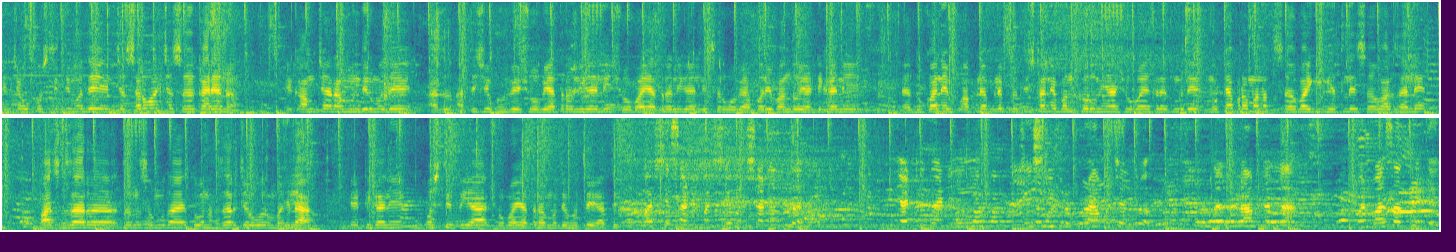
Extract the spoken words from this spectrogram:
यांच्या उपस्थितीमध्ये यांच्या सर्वांच्या सहकार्यानं एक आमच्या राम मंदिरमध्ये आज अतिशय भव्य शोभायात्रा निघाली. शोभायात्रा निघाली. सर्व व्यापारी बांधव या ठिकाणी दुकाने आपले आपले प्रतिष्ठाने बंद करून ह्या शोभायात्रेमध्ये मोठ्या प्रमाणात सहभागी घेतले सहभाग झाले. पाच हजार जनसमुदाय दोन हजारच्या वर महिला या ठिकाणी उपस्थित या शोभायात्रामध्ये होते. अतिशय पाचशे साडेपाचशे वर्षानंतर या ठिकाणी जे श्री प्रभू रामचंद्र रामलल्ला वनवासात होते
